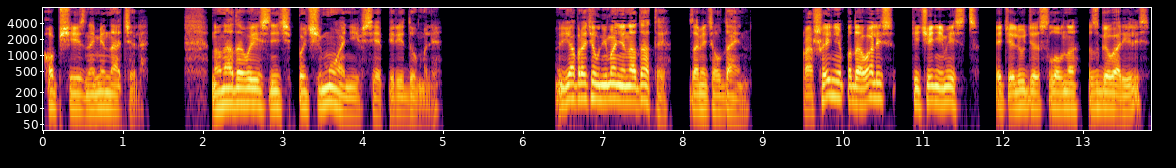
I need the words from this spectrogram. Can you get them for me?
«Общий знаменатель. Но надо выяснить, почему они все передумали. «Я обратил внимание на даты», — заметил Дайн. «Прошения подавались в течение месяца. Эти люди словно сговорились».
